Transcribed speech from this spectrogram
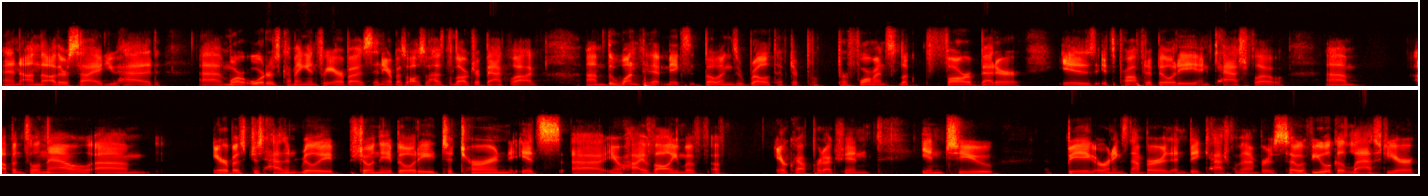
And on the other side, you had uh, more orders coming in for Airbus, and Airbus also has the larger backlog. Um, the one thing that makes Boeing's relative to p- performance look far better is its profitability and cash flow. Um, up until now, um, Airbus just hasn't really shown the ability to turn its uh, you know high volume of, of aircraft production into big earnings numbers and big cash flow numbers. So if you look at last year,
